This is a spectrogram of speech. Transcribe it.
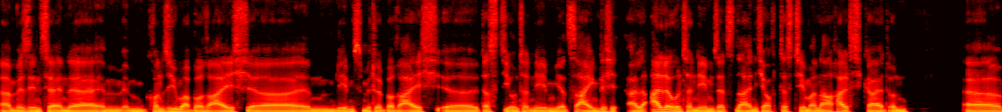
Ähm, wir sehen es ja in der, im, im Consumer-Bereich, äh, im Lebensmittelbereich, äh, dass die Unternehmen jetzt eigentlich, alle, alle Unternehmen setzen eigentlich auf das Thema Nachhaltigkeit und äh,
